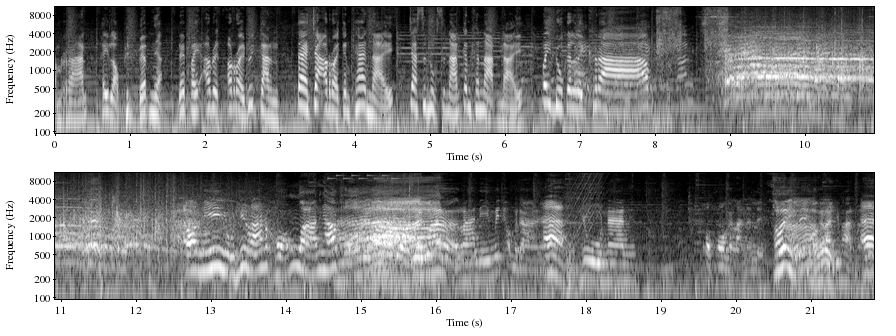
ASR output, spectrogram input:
3 ร้านให้เหล่าพิทเบบเนี่ยได้ไปอร่อยอร่อยด้วยกัน แต่จะอร่อยกันแค่ไหน จะสนุกสนานกันขนาดไหน ไปดูกันเลยครับ ตอนนี้อยู่ที่ร้านของหวานครับ บอกเลยว่าร้านนี้ไม่ธรรมดานะอ่า อยู่นานพอๆกับร้านนั้นเลยเฮ้ยเวลาที่ผ่านมา อ่า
